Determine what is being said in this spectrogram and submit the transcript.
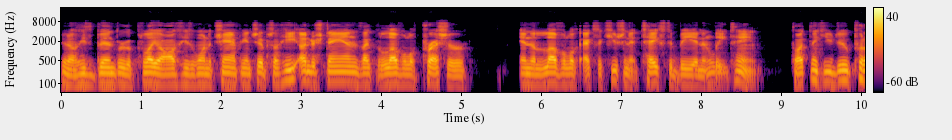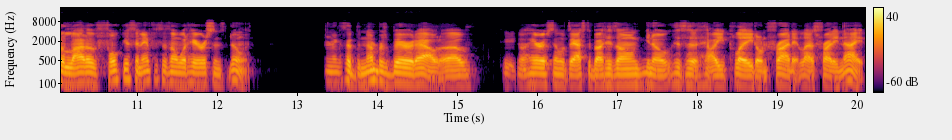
You know, he's been through the playoffs. He's won a championship, so he understands like the level of pressure and the level of execution it takes to be an elite team. So I think you do put a lot of focus and emphasis on what Harrison's doing. And like I said, the numbers bear it out. Uh, you know, Harrison was asked about his own, you know, his uh, how he played on Friday, last Friday night,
